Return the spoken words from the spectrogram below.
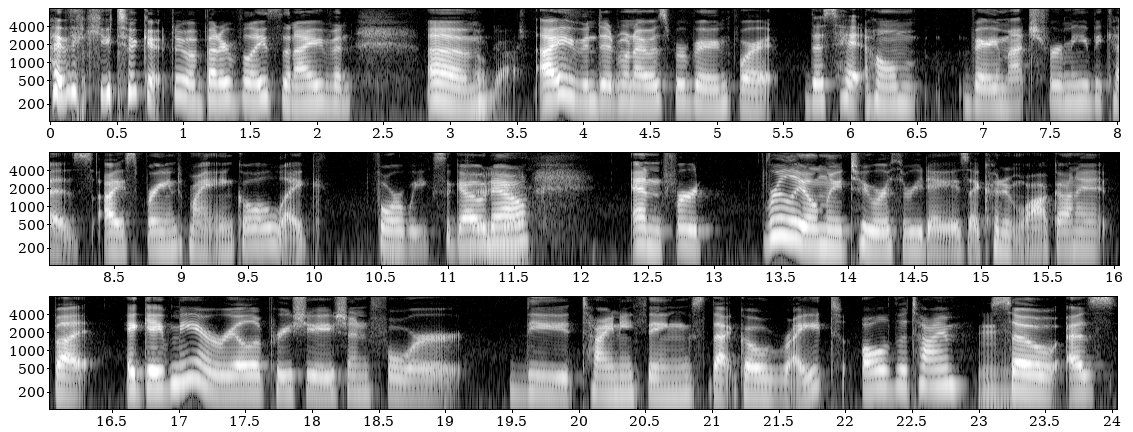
I think you took it to a better place than I even, um, Oh gosh. I even did when I was preparing for it. This hit home very much for me because I sprained my ankle like four weeks ago now. go. And for really only two or three days, I couldn't walk on it. But it gave me a real appreciation for the tiny things that go right all the time. Mhm. So as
